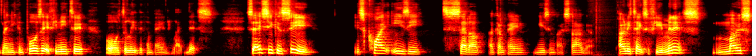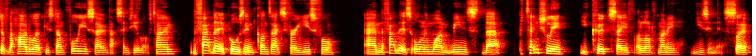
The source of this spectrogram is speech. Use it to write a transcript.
Then you can pause it if you need to or delete the campaign like this. So as you can see, it's quite easy to set up a campaign using Postaga. Only takes a few minutes. Most of the hard work is done for you, so that saves you a lot of time. The fact that it pulls in contacts is very useful. And the fact that it's all in one means that potentially you could save a lot of money using this. So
